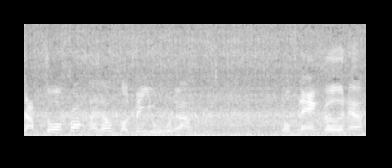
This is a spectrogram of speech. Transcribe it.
จับตัวกล้องถ่ายทอดสดไม่อยู่นะครับ ลมแรงเกินนะครับ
